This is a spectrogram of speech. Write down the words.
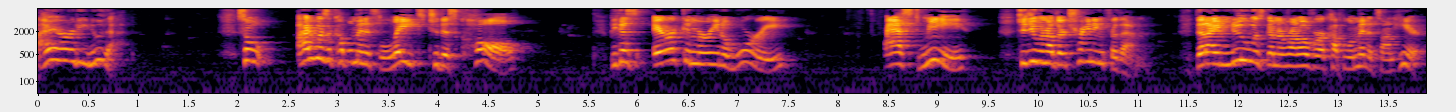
I already knew that. So I was a couple minutes late to this call because Eric and Marina Worre asked me to do another training for them that I knew was going to run over a couple of minutes on here.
